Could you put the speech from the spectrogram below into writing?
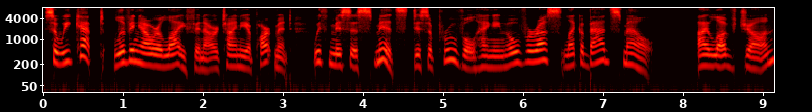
So we kept living our life in our tiny apartment with Mrs. Smith's disapproval hanging over us like a bad smell. I loved John,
